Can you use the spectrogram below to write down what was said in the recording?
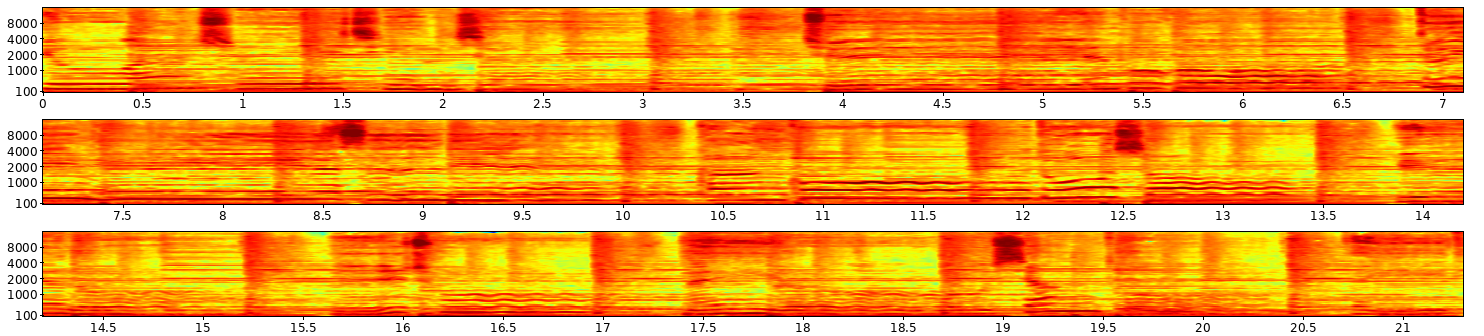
有万水千山，却怨不过对你的思念。看过多少月落日出，没有相同的一天。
